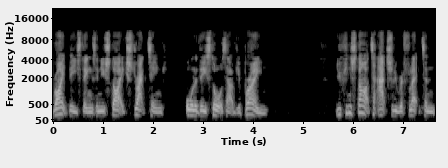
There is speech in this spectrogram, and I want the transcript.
write these things and you start extracting all of these thoughts out of your brain, you can start to actually reflect and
